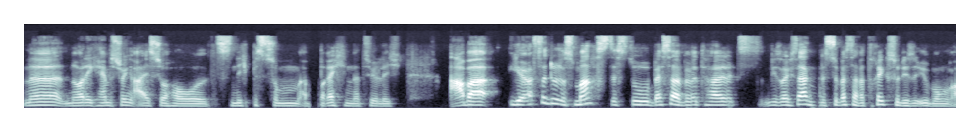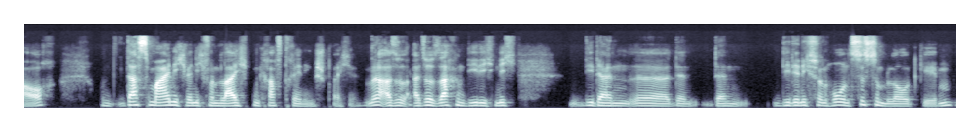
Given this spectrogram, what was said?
ne? Nordic Hamstring ISO Holds, nicht bis zum Erbrechen natürlich. Aber je öfter du das machst, desto besser wird halt, wie soll ich sagen, desto besser verträgst du diese Übungen auch. Und das meine ich, wenn ich von leichtem Krafttraining spreche. Ne? Also, also Sachen, die dich nicht, die dann, äh, den, den, die dir nicht so einen hohen System Load geben,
